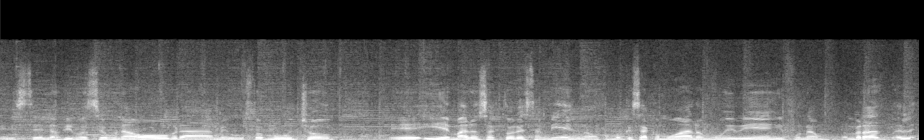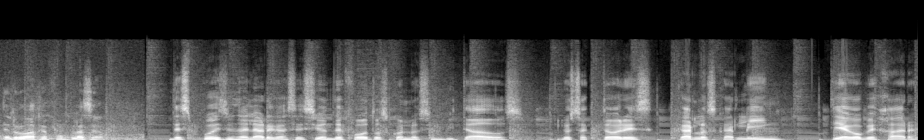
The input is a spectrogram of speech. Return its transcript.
Este, los vimos en una obra, me gustó mucho. Eh, y además los actores también, ¿no? Como que se acomodaron muy bien y fue una... En verdad, el, rodaje fue un placer. Después de una larga sesión de fotos con los invitados, los actores Carlos Carlín, Tiago Bejar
